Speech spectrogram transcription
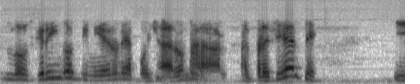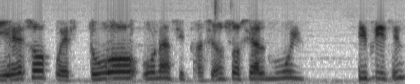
los gringos vinieron y apoyaron al presidente. Y eso pues tuvo una situación social muy difícil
